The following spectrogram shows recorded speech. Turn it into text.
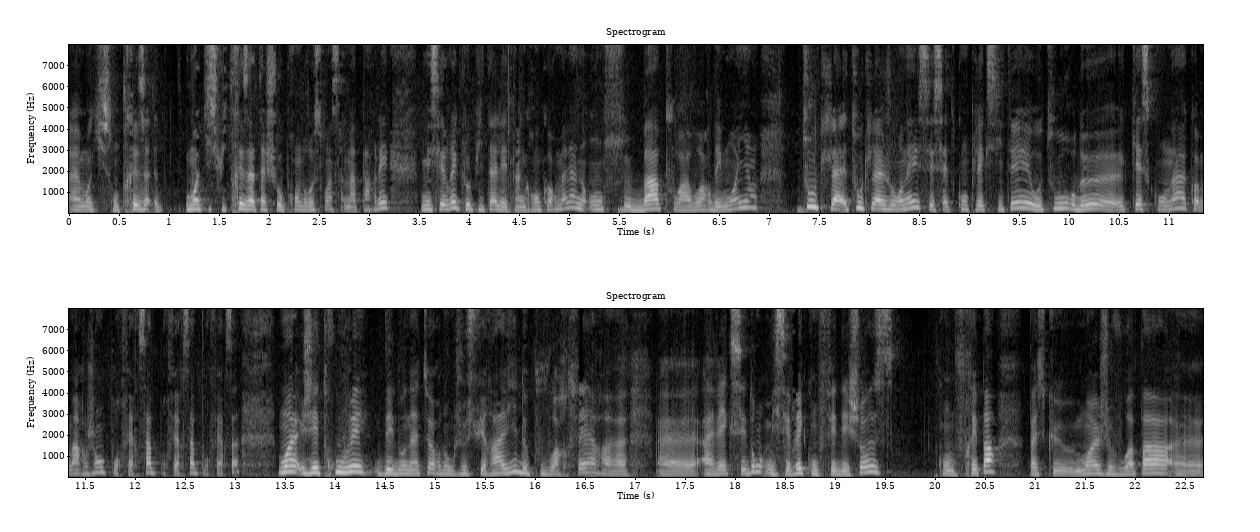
Euh, moi, qui sont très, moi qui suis très attachée au prendre soin, ça m'a parlé. Mais c'est vrai que l'hôpital est un grand corps malade. On se bat pour avoir des moyens. Toute la, toute la journée, c'est cette complexité autour de euh, qu'est-ce qu'on a comme argent pour faire ça, pour faire ça, pour faire ça. Moi, j'ai trouvé des donateurs, donc je suis ravie de pouvoir faire euh, avec ces dons. Mais c'est vrai qu'on fait des choses qu'on ne ferait pas. Parce que moi, je vois pas, euh,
